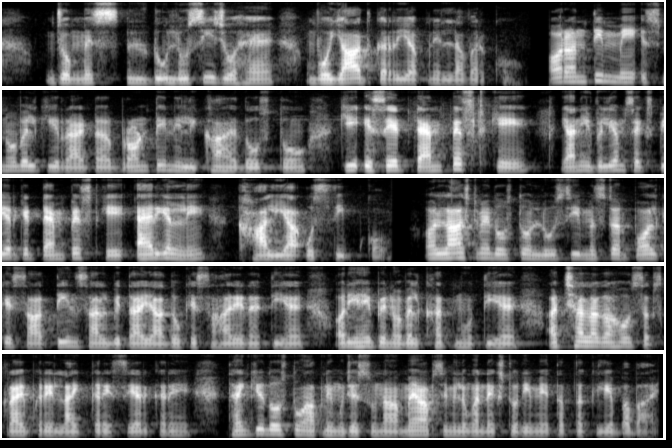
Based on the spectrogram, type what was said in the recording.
जो मिस लूसी जो है, वो याद कर रही है अपने लवर को। और अंतिम में इस नोवेल की राइटर ब्रॉन्टे ने लिखा है दोस्तों कि इसे टेम्पेस्ट के, यानी विलियम शेक्सपियर के टेम्पेस्ट के एरियल ने खा लिया उस सीप को। और लास्ट में दोस्तों, लूसी मिस्टर पॉल के साथ तीन साल बिताए यादों के सहारे रहती है और यहीं पे नोवेल ख़त्म होती है। अच्छा लगा हो सब्सक्राइब करें लाइक करें शेयर करें। थैंक यू दोस्तों, आपने मुझे सुना। मैं आपसे मिलूँगा नेक्स्ट स्टोरी में। तब तक के लिए बाय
